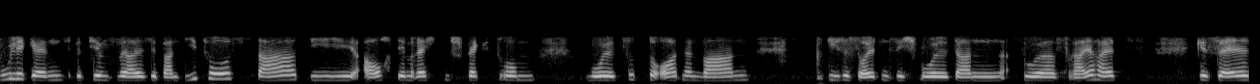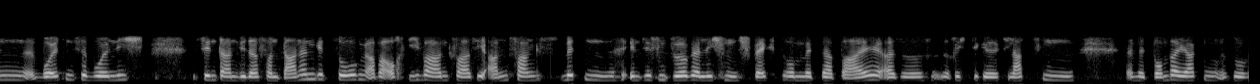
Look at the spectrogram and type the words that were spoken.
Hooligans bzw. Banditos da, die auch dem rechten Spektrum wohl zuzuordnen waren. Diese sollten sich wohl dann zur Freiheit gesellen, wollten sie wohl nicht, sind dann wieder von dannen gezogen, aber auch die waren quasi anfangs mitten in diesem bürgerlichen Spektrum mit dabei, also richtige Glatzen äh, mit Bomberjacken, so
